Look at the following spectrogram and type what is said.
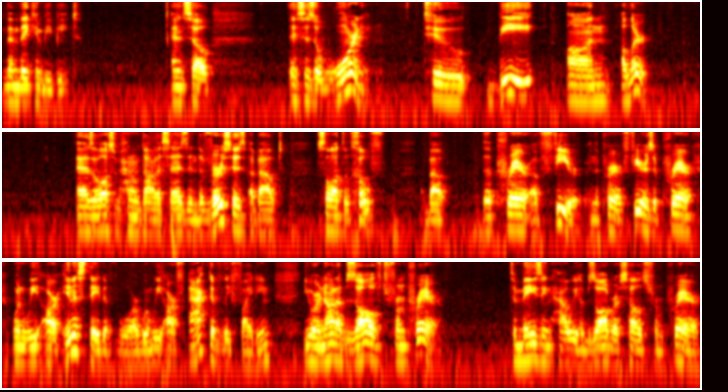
then they can be beat. And so this is a warning to be on alert. As Allah subhanahu wa ta'ala says in the verses about Salat al Khawf, about the prayer of fear. And the prayer of fear is a prayer when we are in a state of war, when we are actively fighting, you are not absolved from prayer. It's amazing how we absolve ourselves from prayer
